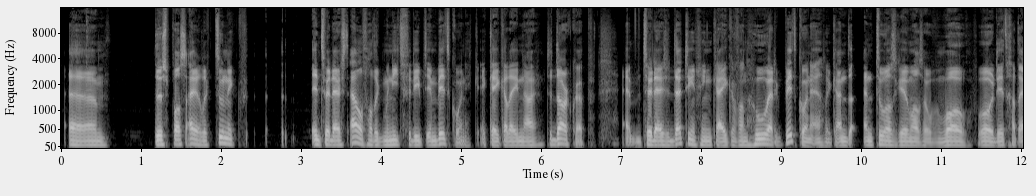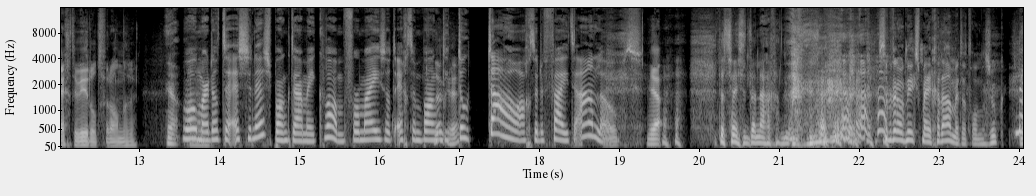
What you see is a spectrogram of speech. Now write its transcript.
Ehm, dus pas eigenlijk toen ik in 2011 had ik me niet verdiept in Bitcoin. Ik, ik keek alleen naar de dark web. En in 2013 ging ik kijken van hoe werkt Bitcoin eigenlijk. En, en toen was ik helemaal zo van wow, wow, dit gaat echt de wereld veranderen. Wow, maar dat de SNS-bank daarmee kwam. Voor mij is dat echt een bank Leuk, die totaal achter de feiten aanloopt. Ja, Dat zijn ze daarna gaan doen. Ze hebben er ook niks mee gedaan met dat onderzoek. Nee, we,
